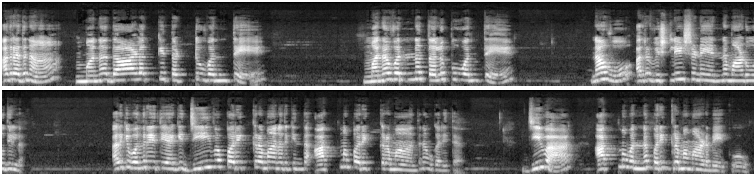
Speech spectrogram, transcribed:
ಆದರೆ ಅದನ್ನ ಮನದಾಳಕ್ಕೆ ತಟ್ಟುವಂತೆ, ಮನವನ್ನ ತಲುಪುವಂತೆ ನಾವು ಅದರ ವಿಶ್ಲೇಷಣೆಯನ್ನು ಮಾಡುವುದಿಲ್ಲ. ಅದಕ್ಕೆ ಒಂದು ರೀತಿಯಾಗಿ ಜೀವ ಪರಿಕ್ರಮ ಅನ್ನೋದಕ್ಕಿಂತ ಆತ್ಮ ಪರಿಕ್ರಮ ಅಂತ ನಾವು ಕರಿತೇವೆ. ಜೀವ ಆತ್ಮವನ್ನ ಪರಿಕ್ರಮ ಮಾಡಬೇಕು.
